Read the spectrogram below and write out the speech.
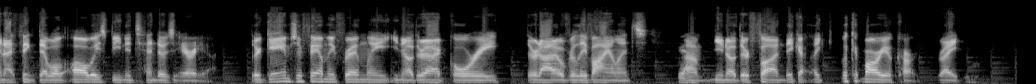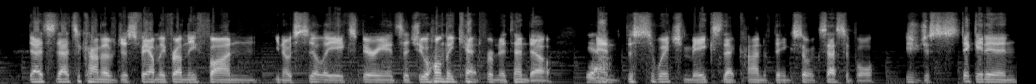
and I think that will always be Nintendo's area. Their games are family friendly. You know, they're not gory. They're not overly violent. Yeah. Um, you know, they're fun. They got like look at Mario Kart, right? That's that's a kind of just family friendly, fun, you know, silly experience that you only get from Nintendo. Yeah. And the Switch makes that kind of thing so accessible. You just stick it in,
